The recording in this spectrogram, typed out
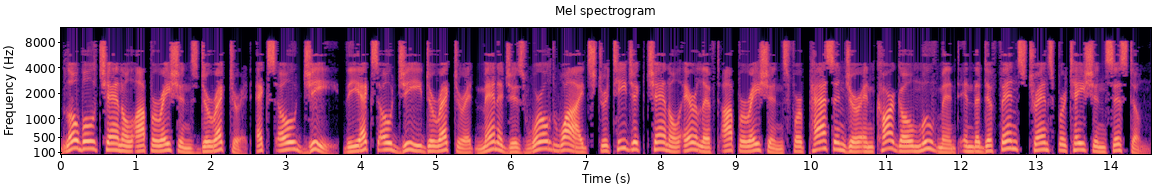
Global Channel Operations Directorate XOG The XOG Directorate manages worldwide strategic channel airlift operations for passenger and cargo movement in the defense transportation system.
